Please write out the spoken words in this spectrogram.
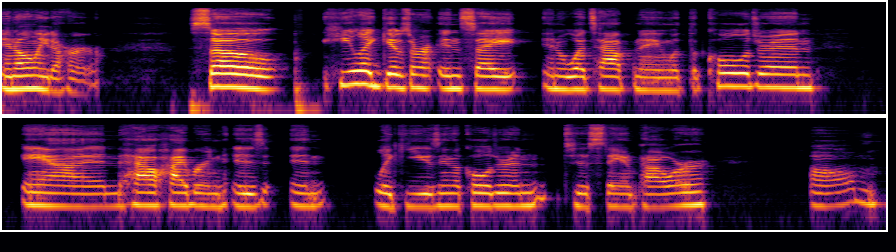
and only to her. So he like gives her insight into what's happening with the cauldron and how Hybern is in like using the cauldron to stay in power. Um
